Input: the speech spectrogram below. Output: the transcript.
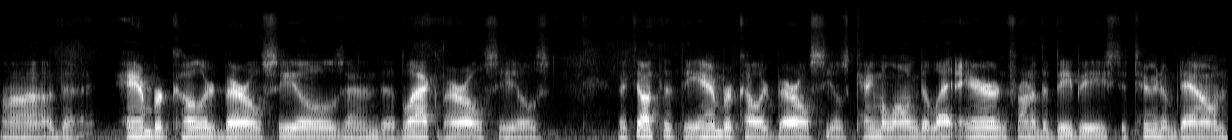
uh, the amber colored barrel seals and the black barrel seals. They thought that the amber colored barrel seals came along to let air in front of the BBs to tune them down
